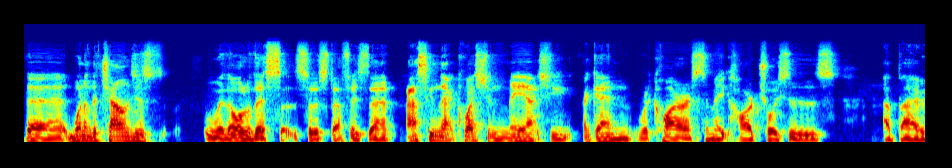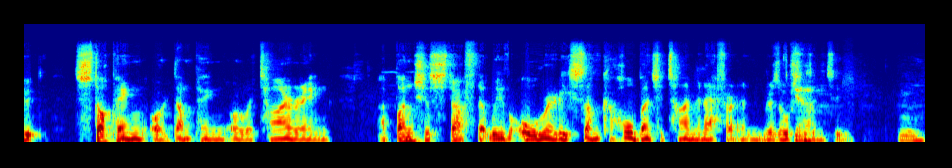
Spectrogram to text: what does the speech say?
the one of the challenges with all of this sort of stuff is that asking that question may actually again require us to make hard choices about stopping or dumping or retiring a bunch of stuff that we've already sunk a whole bunch of time and effort and resources yeah. into. Mm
